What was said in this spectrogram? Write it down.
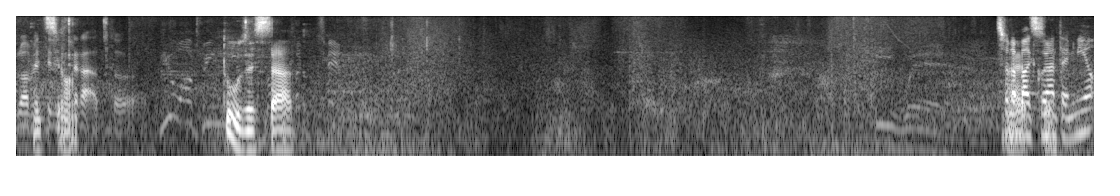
Lo avete distratto. tu sei stato. Sulla Eh, balconata è mio.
